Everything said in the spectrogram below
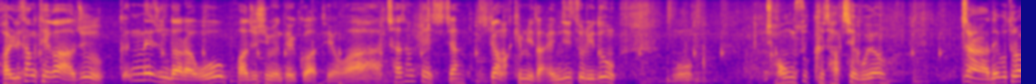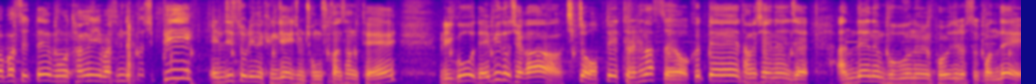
관리 상태가 아주 끝내준다라고 봐주시면 될 것 같아요. 와, 차 상태 진짜 기가 막힙니다. 엔진 소리도 뭐 정수 그 자체고요. 자, 내부 들어봤을 때 뭐 당연히 말씀드렸다시피 엔진 소리는 굉장히 좀 정숙한 상태. 그리고 내비도 제가 직접 업데이트를 해놨어요. 그때 당시에는 이제 안 되는 부분을 보여드렸을 건데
